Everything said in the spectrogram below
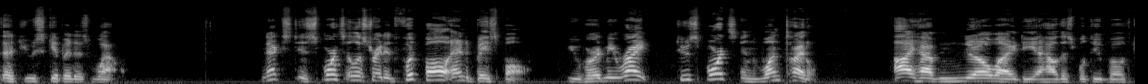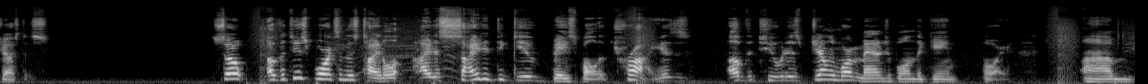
that you skip it as well. Next is Sports Illustrated Football and Baseball. You heard me right. Two sports in one title. I have no idea how this will do both justice. So, of the two sports in this title, I decided to give baseball a try, as of the two, it is generally more manageable on the Game Boy. Um,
